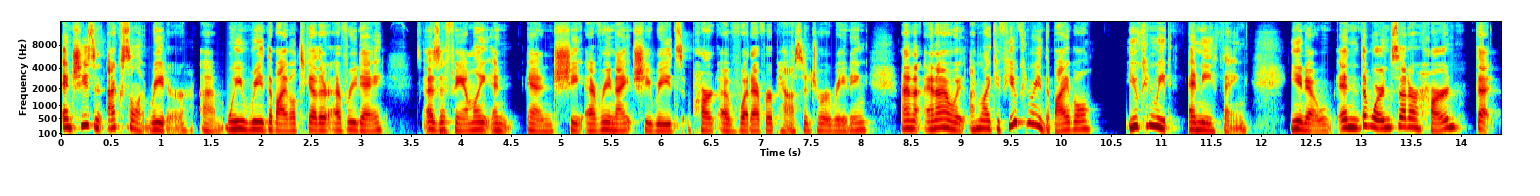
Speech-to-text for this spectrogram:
and she's an excellent reader. Um, we read the Bible together every day as a family, and and she every night she reads part of whatever passage we're reading. And and I always, I'm like, if you can read the Bible, you can read anything, you know. And the words that are hard, that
